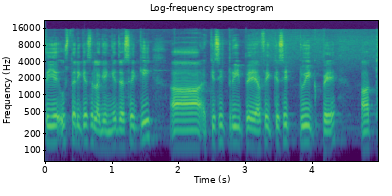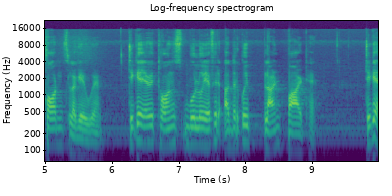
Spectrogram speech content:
तो ये उस तरीके से लगेंगे जैसे कि आ, किसी ट्री पे या फिर किसी ट्विग पे थॉर्न्स लगे हुए हैं। ठीक है? या फिर थॉर्न्स बोलो या फिर अदर कोई प्लांट पार्ट है। ठीक है?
